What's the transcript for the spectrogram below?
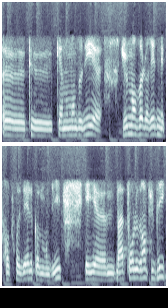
qu'à un moment donné, je m'envolerai de mes propres ailes, comme on dit. Et bah, pour le grand public,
